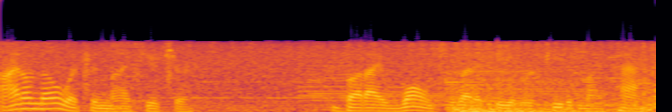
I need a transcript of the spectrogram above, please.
I don't know what's in my future, but I won't let it be a repeat of my past.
